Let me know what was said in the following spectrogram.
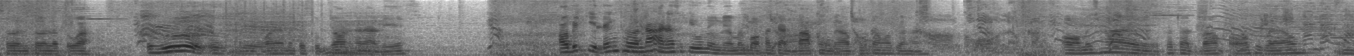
เทิร์นเทิร์นละตัวเออโอ้โหอะไรมันจะสุดยอดขนาดนี้ เอาบิกิตเร่งเทิร์นได้นะสกิลหนึ่งเนี่ยมันบอกขจัดบัฟเห็นไหมครับพี่ต้องมาเสียหายข้าขอแล้วกันอ๋อไม่ใช่ขจัดบัฟอ๋อถูกแล้วว่า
